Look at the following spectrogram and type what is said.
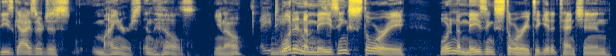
these guys are just miners in the hills, you know? What an amazing story. What an amazing story to get attention,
